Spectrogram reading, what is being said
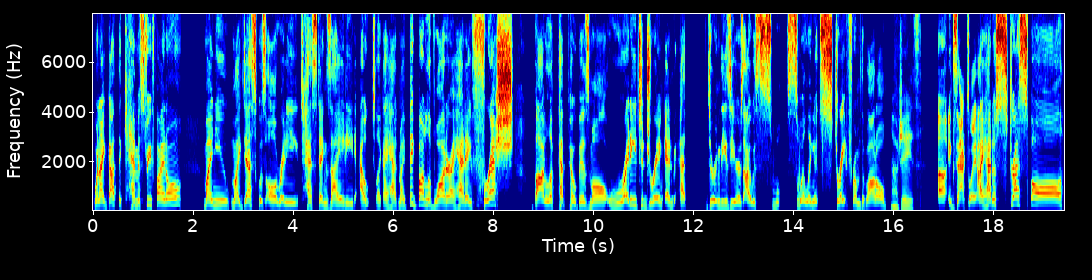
when i got the chemistry final mind you my desk was already test anxietied out like i had my big bottle of water i had a fresh bottle of Pepto Bismol ready to drink. And at during these years, I was sw- swilling it straight from the bottle. Oh, geez. Uh, exactly. I had a stress ball.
